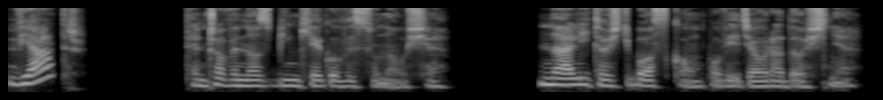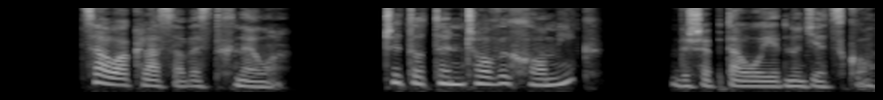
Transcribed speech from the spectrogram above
wiatr? Tęczowy nos Binkiego wysunął się. Na litość boską, powiedział radośnie. Cała klasa westchnęła. Czy to tęczowy chomik? wyszeptało jedno dziecko.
